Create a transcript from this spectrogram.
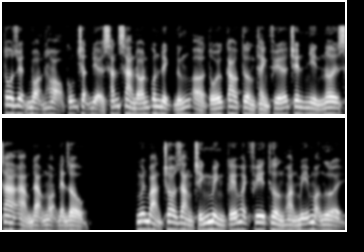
Tô Duyệt bọn họ cũng trận địa sẵn sàng đón quân địch đứng ở tối cao tường thành phía trên nhìn nơi xa ảm đạm ngọn đèn dầu. Nguyên bản cho rằng chính mình kế hoạch phi thường hoàn mỹ mọi người,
